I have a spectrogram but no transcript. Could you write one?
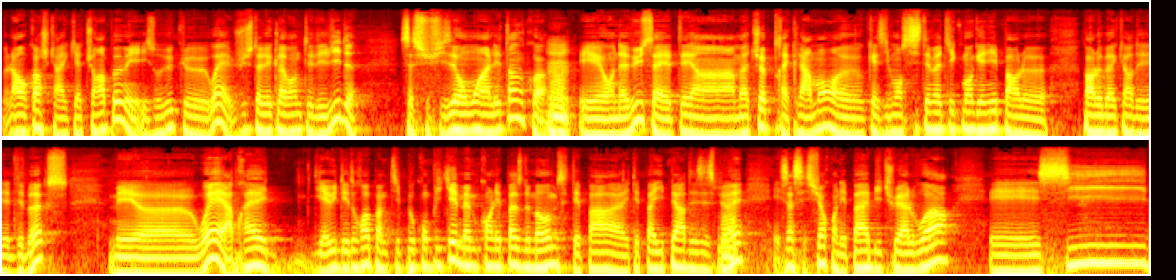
là encore, je caricature un peu, mais ils ont vu que, ouais, juste avec la Venta David, ça suffisait au moins à l'éteindre, quoi. Mm. Et on a vu, ça a été un, un match-up très clairement, euh, quasiment systématiquement gagné par le, par le backer des, des Bucks. Mais euh, ouais, après, il y a eu des drops un petit peu compliqués, même quand les passes de Mahomes n'étaient pas, étaient pas hyper désespérées. Et ça, c'est sûr qu'on n'est pas habitué à le voir. Et si,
